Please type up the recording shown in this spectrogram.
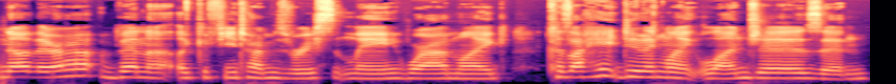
No, there have been uh, like a few times recently where I'm like, because I hate doing like lunges and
